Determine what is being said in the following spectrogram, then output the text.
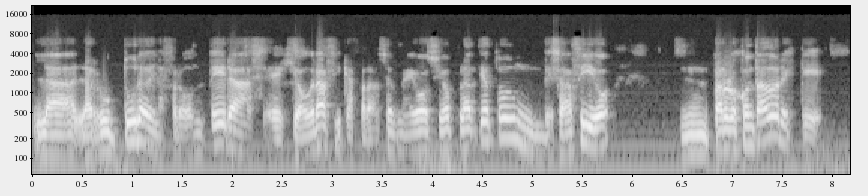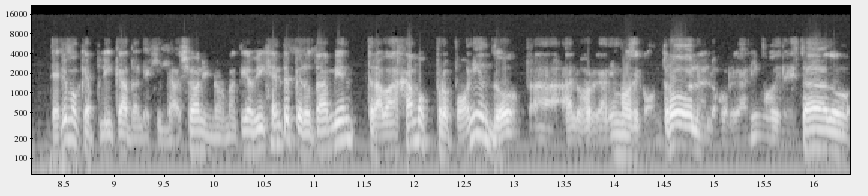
la, ruptura de las fronteras eh, geográficas para hacer negocio plantea todo un desafío mm, para los contadores que tenemos que aplicar la legislación y normativa vigente, pero también trabajamos proponiendo a, los organismos de control, a los organismos del Estado,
